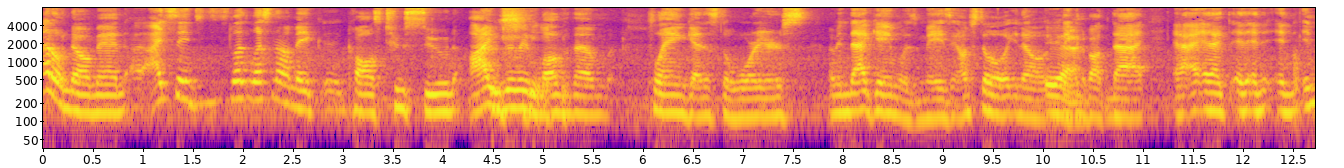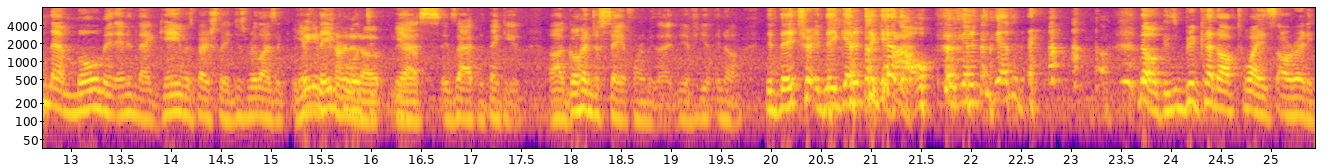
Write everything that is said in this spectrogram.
I don't know, man. I- I'd say let, let's not make uh, calls too soon. I really love them playing against the Warriors. I mean, that game was amazing. I'm still, you know, Yeah. thinking about that. And, I, and, I, and, and, in that moment and in that game especially, I just realized like If they if they pull it it, to, up, yeah. yes, exactly. Thank you. Uh, go ahead and just say it for me. That if you you know if they tr- if they get it together, Wow. they get it together. no, because you've been cut off twice already.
